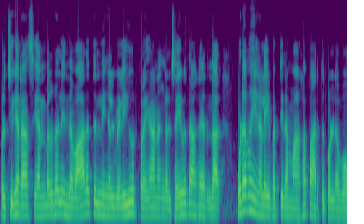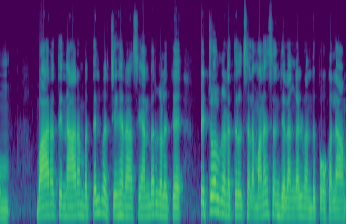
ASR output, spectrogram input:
விருச்சிக ராசி அன்பர்கள் இந்த வாரத்தில் நீங்கள் வெளியூர் பிரயாணங்கள் செய்வதாக இருந்தால் உடைமைகளை பத்திரமாக பார்த்து கொள்ளவும். வாரத்தின் ஆரம்பத்தில் விருச்சிக ராசி அன்பர்களுக்கு பெற்றோர்களிடத்தில் சில மனசஞ்சலங்கள் வந்து போகலாம்.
